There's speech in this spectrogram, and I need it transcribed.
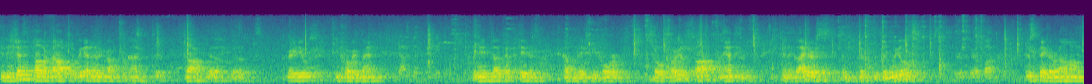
They just plowed it out, we had underground rock, uh, uh, radios before we went. We had dug the potatoes a couple days before, so it's real soft landing. And the gliders, the, the the wheels, they're, they're about this big around,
